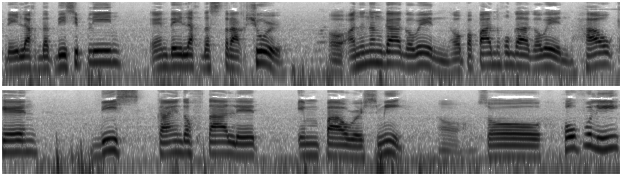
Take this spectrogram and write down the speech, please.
They lack that discipline and they lack the structure. O, ano nang gagawin? O, paano ko gagawin? How can this kind of talent empowers me. Oh. So, hopefully,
